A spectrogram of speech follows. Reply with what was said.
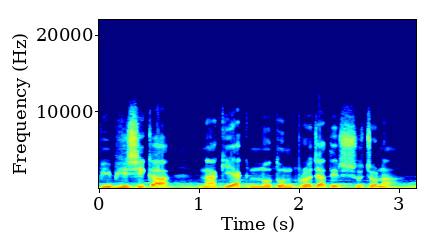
বিভীষিকা নাকি এক নতুন প্রজাতির সূচনা?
